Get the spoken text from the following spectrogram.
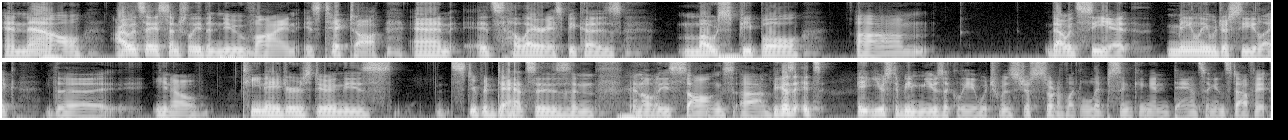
and now I would say essentially the new Vine is TikTok, and it's hilarious because most people um, that would see it mainly would just see like the you know teenagers doing these stupid dances and and all these songs um, because it's it used to be Musical.ly which was just sort of like lip syncing and dancing and stuff. It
